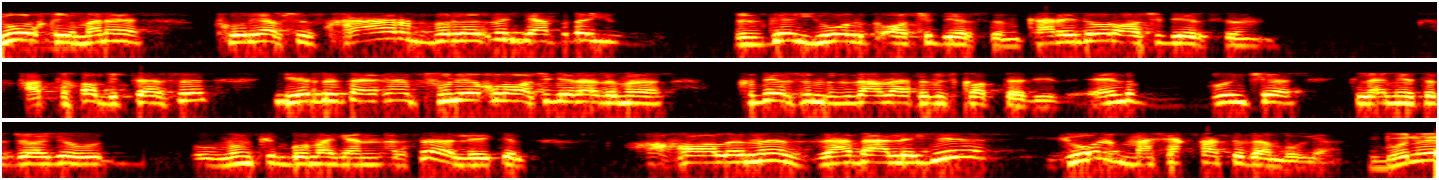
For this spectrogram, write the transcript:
Yo'l qiyin mana ko'ryapsiz har birini gapida bizga yo'l ochib bersin koridor ochib bersin. Hatto bittasi yerni taylab tunnel qilib ochib beradimi? Qilib bersin bizni davlatimiz katta deydi. Endi buncha kilometr joyga mumkin bo'lmagan narsa lekin aholini zadaligi yo'l mashaqqatidan bo'lgan. Buni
